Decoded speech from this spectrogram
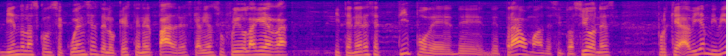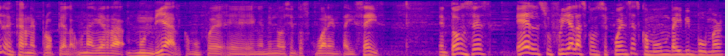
viendo las consecuencias de lo que es tener padres que habían sufrido la guerra y tener ese tipo de, de, traumas, de situaciones, porque habían vivido en carne propia una guerra mundial, como fue eh, en el 1946. Entonces, él sufría las consecuencias como un baby boomer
